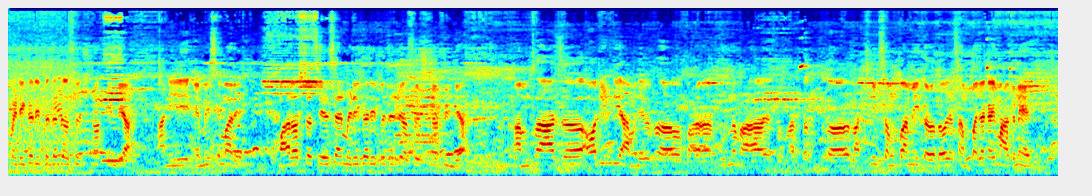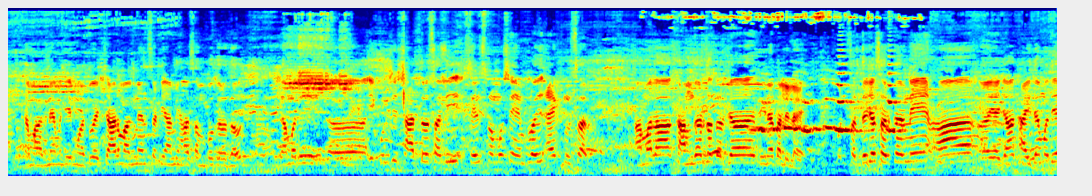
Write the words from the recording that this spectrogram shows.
Of medical representative association of India आणि M S M R A Maharashtra sales and medical representative association of India आमचा आज ऑल इंडिया म्हणजे पूर्ण भा भारतात लाक्षणिक संप आम्ही करत आहोत. या संपाच्या काही मागण्या आहेत. त्या मागण्या म्हणजे महत्त्वाच्या चार मागण्यांसाठी आम्ही हा संप करत आहोत. त्यामध्ये एकोणीसशे शहात्तर साली सेल्स प्रमोशन एम्प्लॉईज ॲक्टनुसार आम्हाला कामगारचा दर्जा देण्यात आलेला आहे. सध्याच्या सरकारने हा याच्या कायद्यामध्ये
